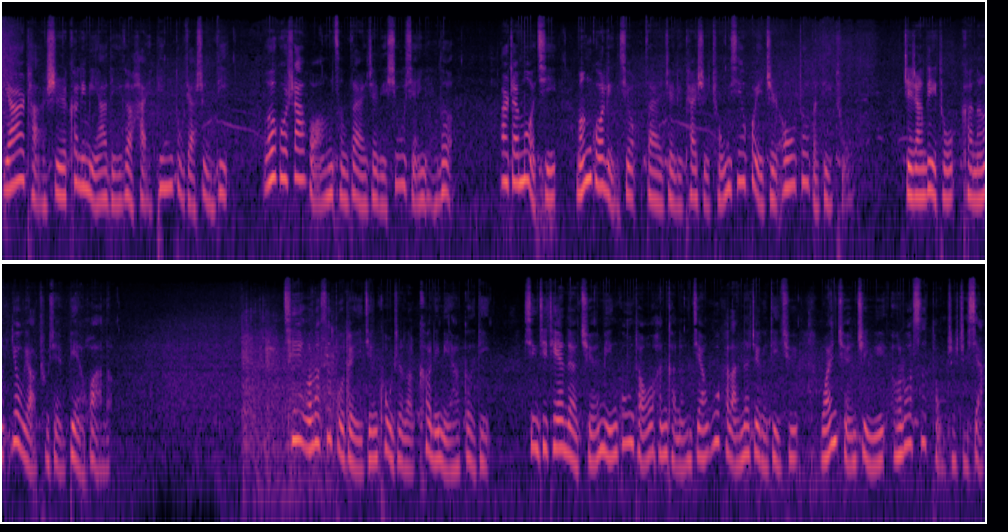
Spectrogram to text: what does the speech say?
雅尔塔是克里米亚的一个海滨度假胜地，俄国沙皇曾在这里休闲游乐。二战末期，盟国领袖在这里开始重新绘制欧洲的地图，这张地图可能又要出现变化了。亲俄罗斯部队已经控制了克里米亚各地，星期天的全民公投很可能将乌克兰的这个地区完全置于俄罗斯统治之下。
